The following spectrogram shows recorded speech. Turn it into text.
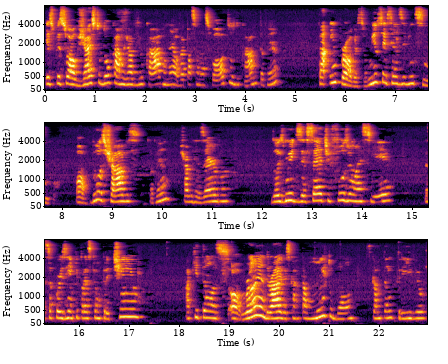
esse pessoal já estudou o carro, já viu o carro, né? Vai passando as fotos do carro, tá vendo? Tá in progress, 1625. Ó, duas chaves, tá vendo? Chave reserva. 2017 Fusion SE. Essa corzinha aqui parece que é um pretinho. Aqui estão as, ó, Run and Drive, esse carro tá muito bom. Esse carro tá incrível.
